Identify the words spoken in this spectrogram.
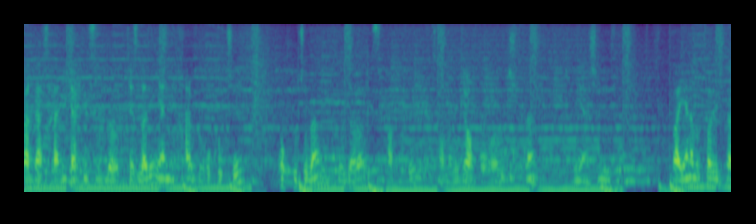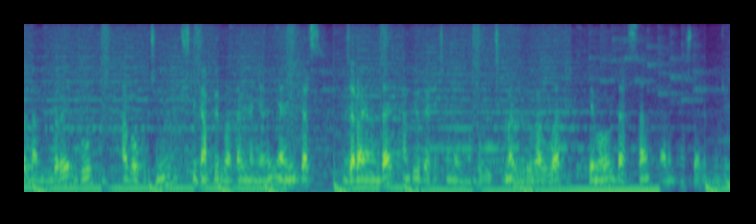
va darslar interaktiv usulda o'tkaziladi ya'ni har bir o'quvchi o'qituvchi bilan o'zaro suhbatda savollarga javob olish bilan o'rganishi mumkin va yana bir qulayliklardan biri bu har bir o'quvchining kuchli kompyuter bilan ta'minlangani ya'ni dars jarayonida kompyuter hech qanday nosozlik chiqmaydi va ular bemalol darsdan ta'lim olishlari mumkin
